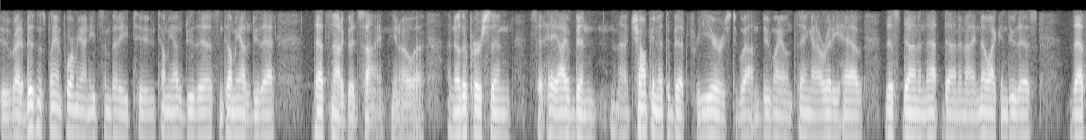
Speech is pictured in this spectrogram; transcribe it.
to write a business plan for me. I need somebody to tell me how to do this and tell me how to do that. That's not a good sign. You know, uh, another person said, "Hey, I've been uh, chomping at the bit for years to go out and do my own thing. And I already have this done and that done, and I know I can do this." That's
